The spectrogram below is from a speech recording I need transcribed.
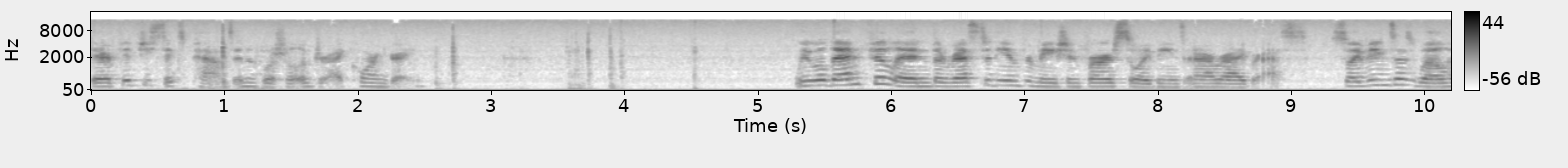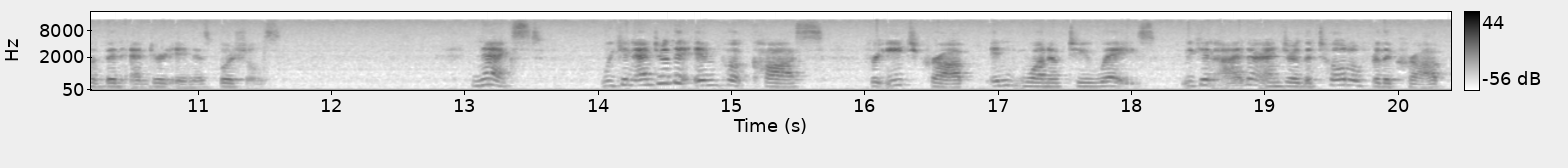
There are 56 pounds in a bushel of dry corn grain. We will then fill in the rest of the information for our soybeans and our ryegrass. Soybeans as well have been entered in as bushels. Next, we can enter the input costs for each crop in one of two ways. We can either enter the total for the crop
